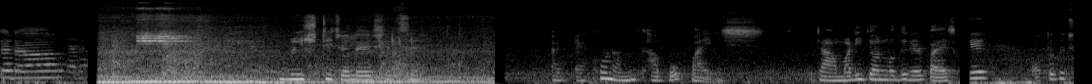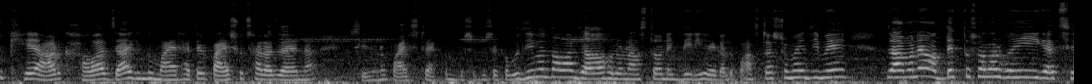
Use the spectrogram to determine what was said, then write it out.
টাটা। বৃষ্টি চলে এসেছে। এখন আমি খাব পায়েস? এটা আমারই জন্মদিনের পায়েসকে অত কিছু খেয়ে আর খাওয়া যায়, কিন্তু মায়ের হাতের পায়েসও ছাড়া যায় না। সেই জন্য পায়েসটা এখন বসে বসে খাব। জিমে তো আমার যাওয়া হলো নাস্তা অনেক দেরি হয়ে গেল। পাঁচটার সময় জিমে যা মানে অর্ধেক তো সবার হয়েই গেছে।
